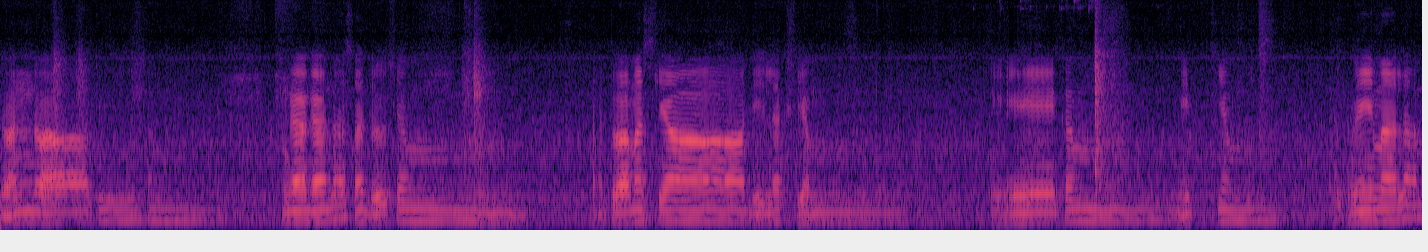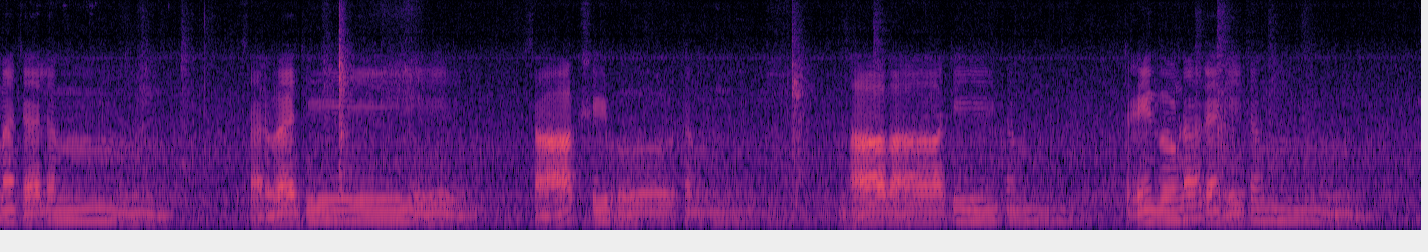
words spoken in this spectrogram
ద్వంద్వాతీతం. గగన సదృశం తత్వమస్యాదిలక్ష్యం. ఏకం నిత్యం విమలమచలం. సర్వజీ సాక్షిభూతం భావాతీతం త్రిగుణరహితం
